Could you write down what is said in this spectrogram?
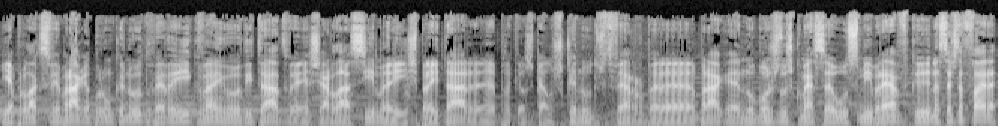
E é por lá que se vê Braga por um canudo, é daí que vem o ditado, é chegar lá acima e espreitar eh, por aqueles belos canudos de ferro para Braga. No Bom Jesus começa o semibreve, que na sexta-feira,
